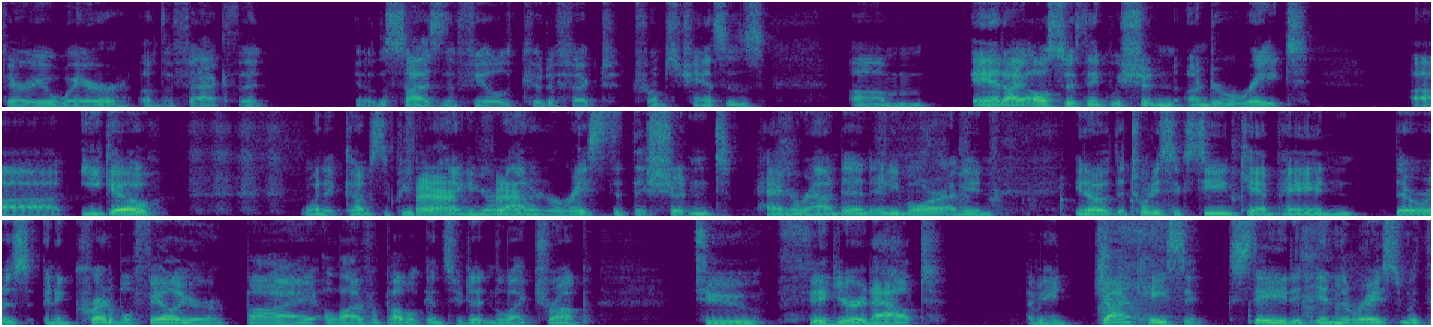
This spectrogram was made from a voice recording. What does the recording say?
very aware of the fact that you know the size of the field could affect Trump's chances. Um, and I also think we shouldn't underrate uh, ego when it comes to people Fair, hanging fair. around in a race that they shouldn't hang around in anymore. I mean, you know, the 2016 campaign, there was an incredible failure by a lot of Republicans who didn't like Trump to figure it out. I mean, John Kasich stayed in the race with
